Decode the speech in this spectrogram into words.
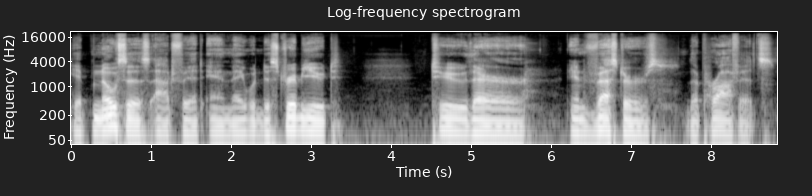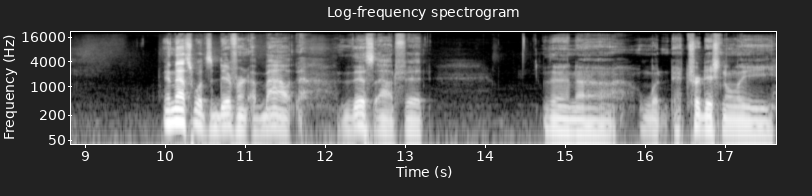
Hipgnosis outfit and they would distribute to their investors the profits. And that's what's different about this outfit than uh, what traditionally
